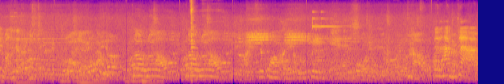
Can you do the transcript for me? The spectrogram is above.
얘 한찜 많은데 들어가. No, no. No, no. 이렇게 먹는 거 아니라. Đây là hai bún chả.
